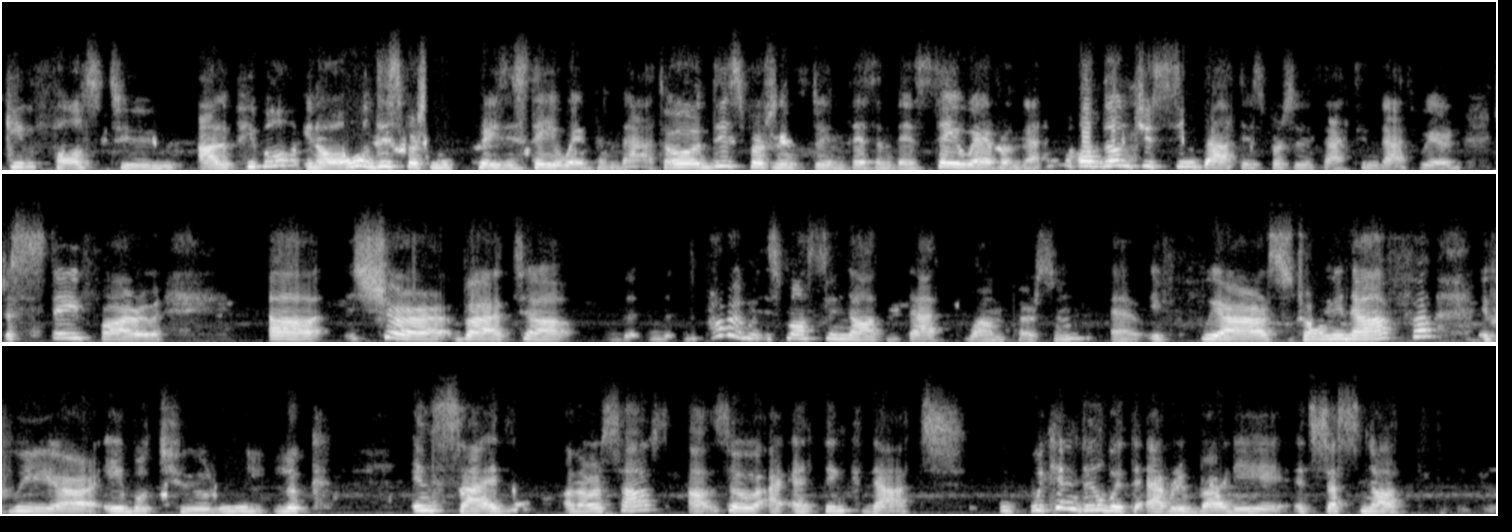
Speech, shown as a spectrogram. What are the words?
give faults to other people you know oh this person is crazy stay away from that. Or this person is doing this and this stay away from that. Oh don't you see that this person is acting that weird? Just stay far away. Uh, sure but uh, the, the, problem is mostly not that one person. Uh, if we are strong enough, if we are able to really look inside on ourselves, uh, so I, I think that we can deal with everybody. It's just not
